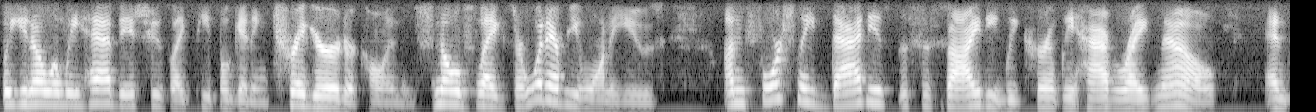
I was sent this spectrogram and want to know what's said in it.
But you know, when we have issues like people getting triggered or calling them snowflakes or whatever you want to use, unfortunately, that is the society we currently have right now. And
